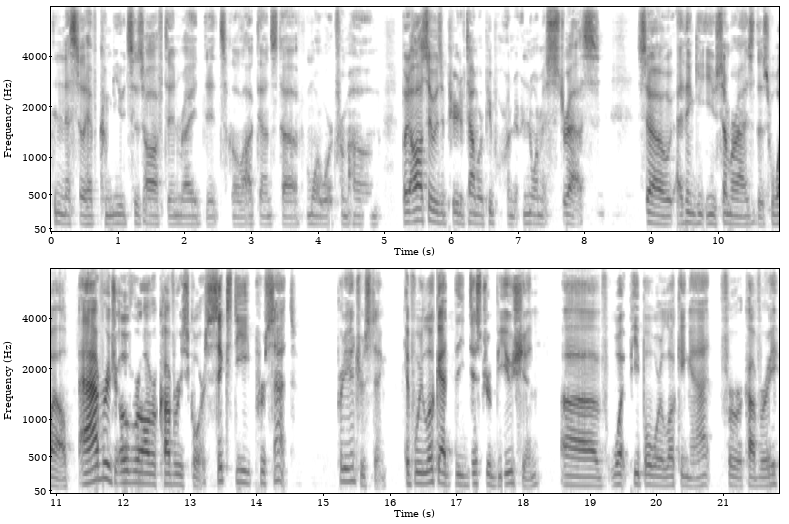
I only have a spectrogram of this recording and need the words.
didn't necessarily have commutes as often, right? It's the lockdown stuff, more work from home. But also, it was a period of time where people were under enormous stress. So I think you summarized this well. Average overall recovery score, 60%. Pretty interesting. If we look at the distribution of what people were looking at for recovery.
